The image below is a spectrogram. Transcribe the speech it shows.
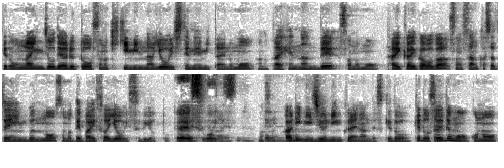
けど、オンライン上でやると、その機器みんな用意してね、みたいのも、あの、大変なんで、そのもう、大会側が、その参加者全員分の、そのデバイスは用意するよと。えー、すごいですね。まあ、へーその代わり20人くらいなんですけど、けど、それでも、この、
